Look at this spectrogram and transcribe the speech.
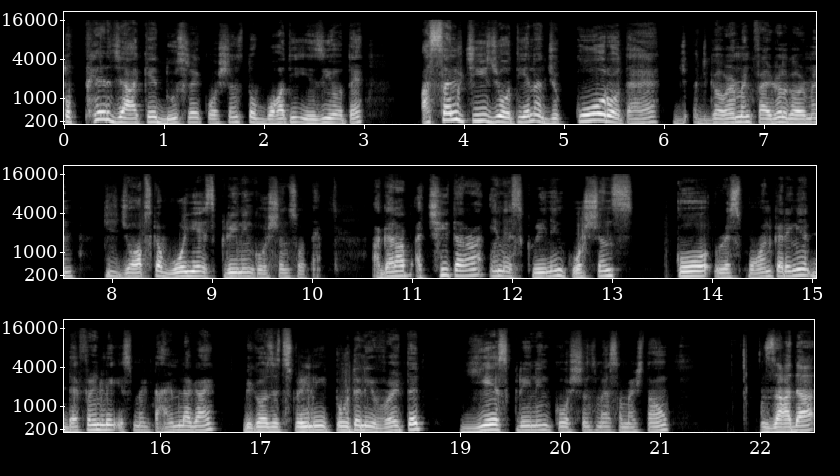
तो फिर जाके दूसरे क्वेश्चंस तो बहुत ही इजी होते हैं। असल चीज़ जो होती है ना, जो कोर होता है गवर्नमेंट फेडरल गवर्नमेंट की जॉब्स का, वो ये स्क्रीनिंग क्वेश्चंस होते हैं। अगर आप अच्छी तरह इन स्क्रीनिंग क्वेश्चंस को रिस्पॉन्ड करेंगे डेफिनेटली इसमें टाइम लगाए because it's really totally worth it ये स्क्रीनिंग क्वेश्चंस मैं समझता हूँ, ज़्यादा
